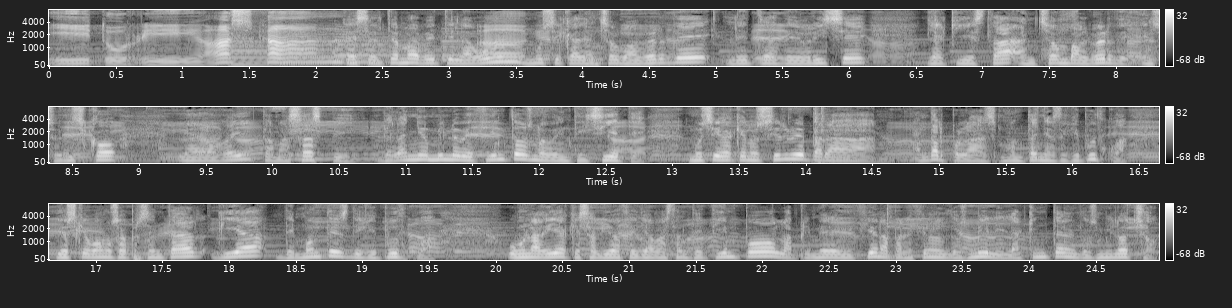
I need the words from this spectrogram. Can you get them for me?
Iturri askan. Es el tema Betty Lagoon, música de Anchón Valverde, letra de Orise, y aquí está Anchón Valverde en su disco La Rey Tamasaspi del año 1997, música que nos sirve para andar por las montañas de Guipúzcoa. Y es que vamos a presentar Guía de Montes de Guipúzcoa. Una guía que salió hace ya bastante tiempo, la primera edición apareció en el 2000 y la quinta en el 2008.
